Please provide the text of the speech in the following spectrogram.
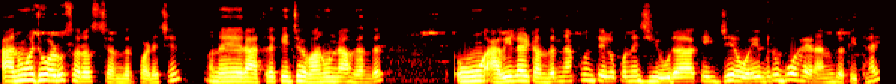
આનું અજવાળું સરસ છે, અંદર પડે છે. અને રાત્રે કંઈ જવાનું ના હોય અંદર. હું આવી લાઇટ અંદર નાખું ને તે લોકોને જીવડા કે જે હોય એ બધું બહુ હેરાનગતિ થાય.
